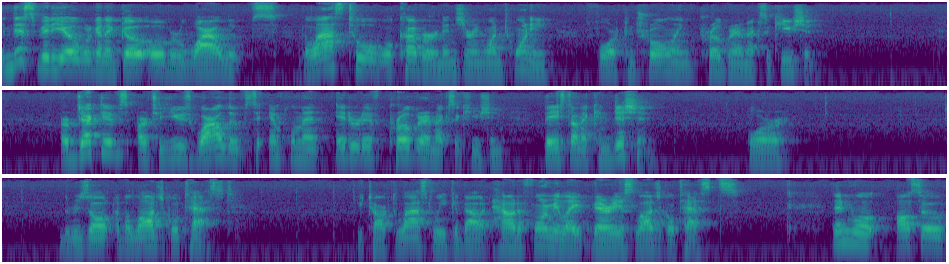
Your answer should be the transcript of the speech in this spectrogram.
In this video, we're going to go over while loops. The last tool we'll cover in Engineering 120 for controlling program execution. Our objectives are to use while loops to implement iterative program execution based on a condition or the result of a logical test. We talked last week about how to formulate various logical tests. Then we'll also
